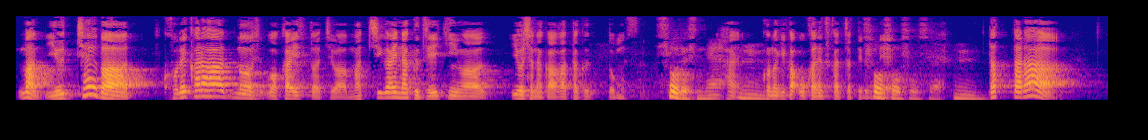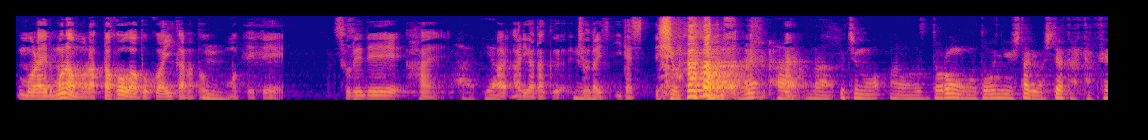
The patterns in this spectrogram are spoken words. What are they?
まあ、言っちゃえば、これからの若い人たちは間違いなく税金は容赦なく上がったと思うんです。そうですね。はい。うん、この結果お金使っちゃってるんで。そうそうそうそう。うん、だったら、もらえるものはもらった方が僕はいいかなと思ってて。それで、はい。はい。いあありがたく頂戴いたし、うんしまそうですね。はい。まあ、うちも、あの、ドローンを導入したりはしてたので、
